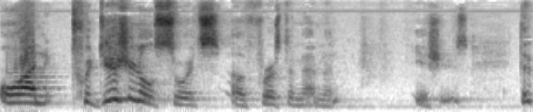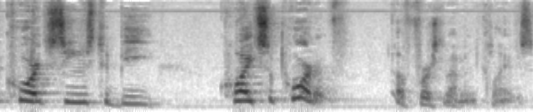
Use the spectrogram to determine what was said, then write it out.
on traditional sorts of First Amendment issues, the court seems to be quite supportive of First Amendment claims.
